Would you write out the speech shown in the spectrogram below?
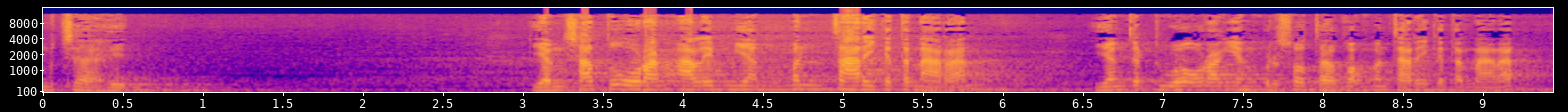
mujahid. Yang satu orang alim yang mencari ketenaran, yang kedua orang yang bersodakoh mencari ketenaran,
